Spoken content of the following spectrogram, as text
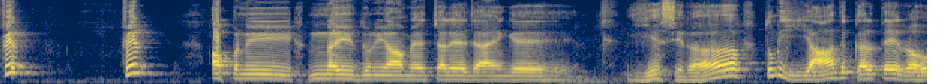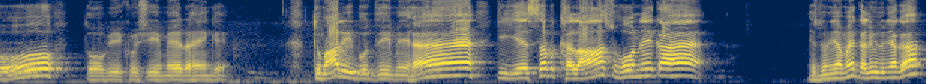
फिर फिर अपनी नई दुनिया में चले जाएँगे। ये सिर्फ़ तुम याद करते रहो तो भी खुशी में रहेंगे। तुम्हारी बुद्धि में है कि ये सब खलास होने का है। इस दुनिया में कलयुग दुनिया का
